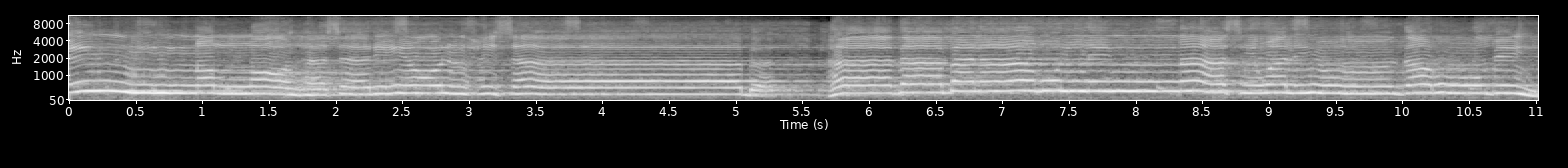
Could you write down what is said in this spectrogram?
إن الله سريع الحساب. هذا بلاغ للناس ولينذروا به.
